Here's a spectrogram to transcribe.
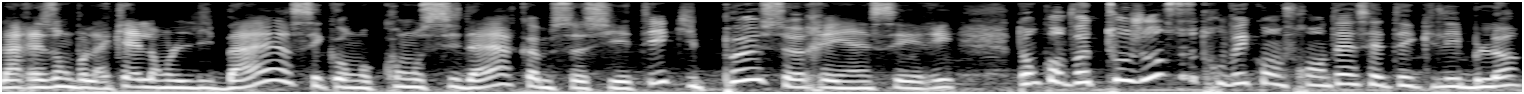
la raison pour laquelle on le libère, c'est qu'on considère comme société qu'il peut se réinsérer. Donc, on va toujours se trouver confronté à cet équilibre-là.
